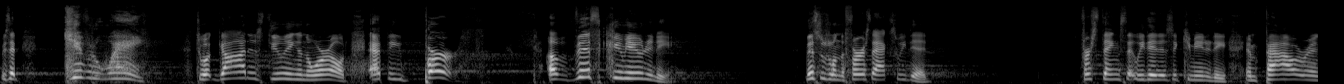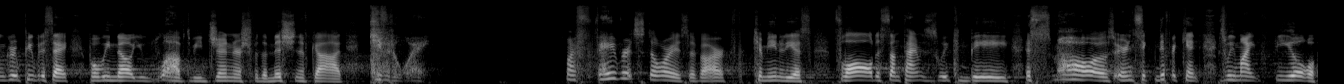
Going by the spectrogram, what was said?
We said, give it away to what God is doing in the world. At the birth of this community, this was one of the first acts we did. First things that we did as a community, empowering a group of people to say, Well, we know you love to be generous for the mission of God. Give it away. My favorite stories of our community, as flawed as sometimes as we can be, as small as or insignificant as we might feel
